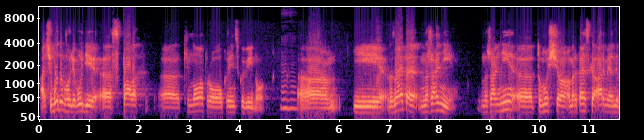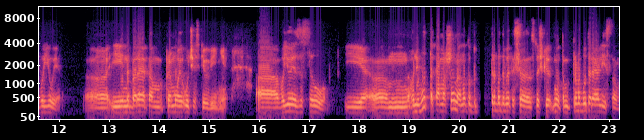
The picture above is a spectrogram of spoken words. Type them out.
а чи буде в Голлівуді е, спалах кіно про українську війну? І ви знаєте, на жаль, ні. На жаль, ні, тому що американська армія не воює і не бере там прямої участі у війні. Е, Воює ЗСУ. І ем, Голівуд така машина. Ну тобто треба дивитися з точки. Ну там треба бути реалістом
